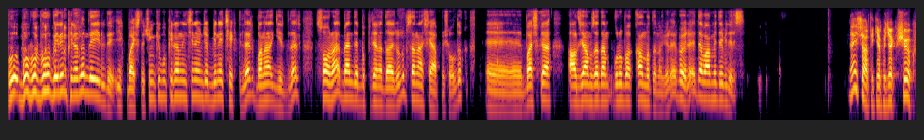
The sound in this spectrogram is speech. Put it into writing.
Bu, bu, bu, bu benim planım değildi ilk başta. Çünkü bu planın içine önce beni çektiler, bana girdiler. Sonra ben de bu plana dahil olup sana şey yapmış olduk. Ee, başka alacağımız adam gruba kalmadığına göre böyle devam edebiliriz. Neyse artık yapacak bir şey yok.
